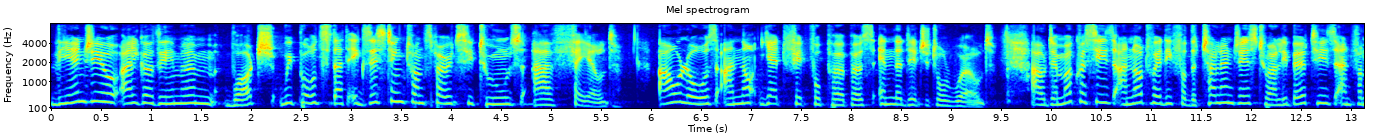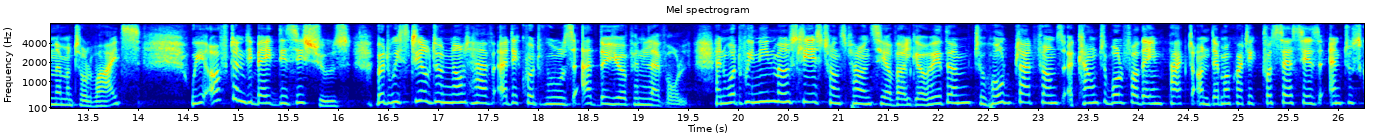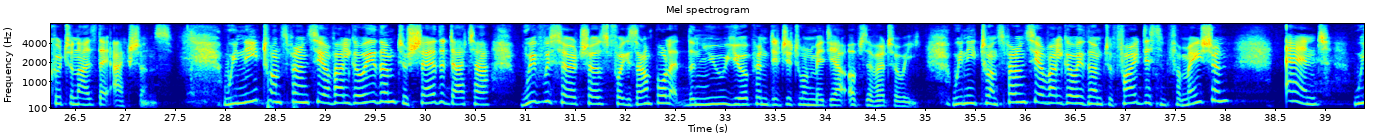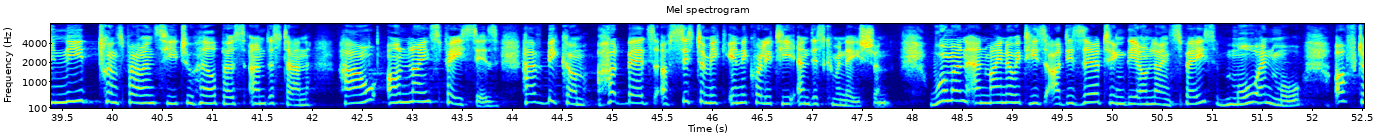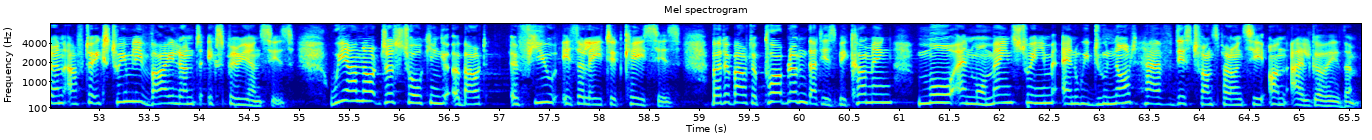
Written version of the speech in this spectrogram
The NGO Algorithm Watch reports that existing transparency tools have failed our laws are not yet fit for purpose in the digital world. Our democracies are not ready for the challenges to our liberties and fundamental rights. We often debate these issues, but we still do not have adequate rules at the European level. And what we need mostly is transparency of algorithm to hold platforms accountable for their impact on democratic processes and to scrutinise their actions. We need transparency of algorithm to share the data with researchers, for example, at the new European Digital Media Observatory. We need transparency transparency of algorithms to fight disinformation and we need transparency to help us understand how online spaces have become hotbeds of systemic inequality and discrimination. women and minorities are deserting the online space more and more often after extremely violent experiences. we are not just talking about a few isolated cases but about a problem that is becoming more and more mainstream and we do not have this transparency on algorithms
